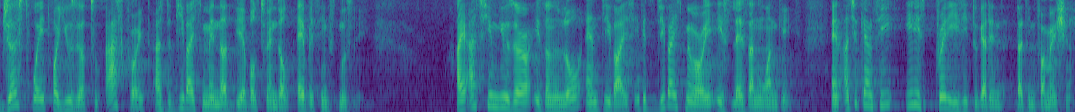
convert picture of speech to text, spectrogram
Just wait for user to ask for it, as the device may not be able to handle everything smoothly. I assume user is on a low-end device if its device memory is less than one gig. And as you can see, it is pretty easy to get in that information.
